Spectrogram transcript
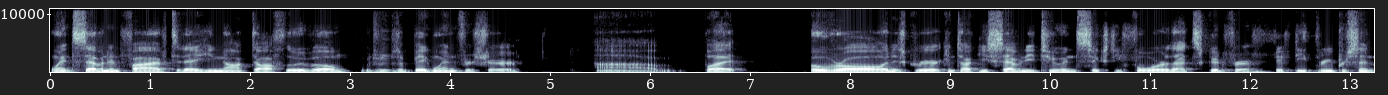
went 7 and 5. Today he knocked off Louisville, which was a big win for sure. Um, but overall in his career, Kentucky 72 and 64. That's good for a 53%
